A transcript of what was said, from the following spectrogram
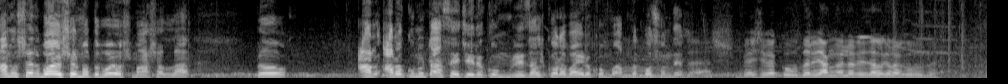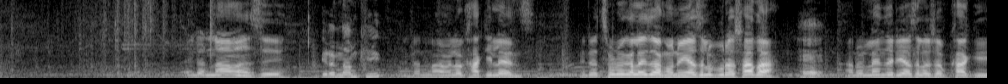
মানুষের বয়সের মতো বয়স মাশাল্লাহ তো আর আরও কোনোটা আছে যে এরকম রেজাল্ট করা বা এরকম আপনার পছন্দের? বেশিরভাগ কবুতর আঙ্গুল রেজাল্ট করা কবুতর। এটার নাম আছে এটার নাম কি? এটার নাম হলো খাকি লেন্স। এটা ছোটকালে যখনই আসলে পুরো সাদা হ্যাঁ। আর লেন্সারি আসলে সব খাকি।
